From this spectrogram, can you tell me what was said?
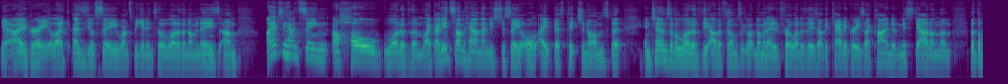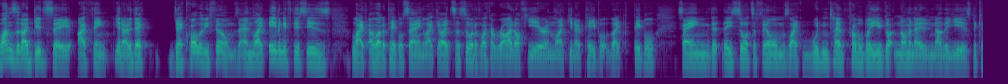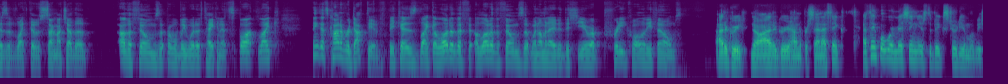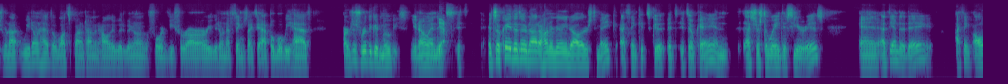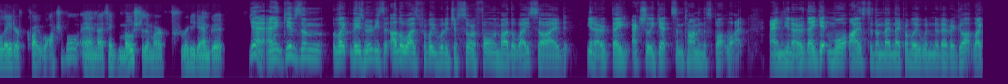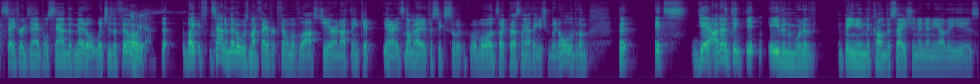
Yeah, I agree. Like as you'll see once we get into a lot of the nominees, um, I actually haven't seen a whole lot of them. Like I did somehow manage to see all eight Best Picture noms, but in terms of a lot of the other films that got nominated for a lot of these other categories, I kind of missed out on them. But the ones that I did see, I think you know they're they're quality films and like even if this is like a lot of people saying like oh it's a sort of like a write-off year and like you know people like people saying that these sorts of films like wouldn't have probably got nominated in other years because of like there was so much other other films that probably would have taken its spot like I think that's kind of reductive because like a lot of the a lot of the films that were nominated this year are pretty quality films. I'd agree. No, I'd agree 100%. I think I think what we're missing is the big studio movies. We're not we don't have a Once Upon a Time in Hollywood. We don't have a Ford v Ferrari. We don't have things like that. But what we have are just really good movies, you know. And yeah. it's it's it's okay that they're not a hundred million dollars to make. I think it's good. It's it's okay, and that's just the way this year is. And at the end of the day, I think all eight are quite watchable, and I think most of them are pretty damn good. Yeah, and it gives them like these movies that otherwise probably would have just sort of fallen by the wayside you know, they actually get some time in the spotlight. And, you know, they get more eyes to them than they probably wouldn't have ever got. Like, say, for example, Sound of Metal, which is a film oh, yeah. that, like, Sound of Metal was my favorite film of last year. And I think it, you know, it's nominated for six awards. Like, personally, I think it should win all of them. But it's, yeah, I don't think it even would have been in the conversation in any other years.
